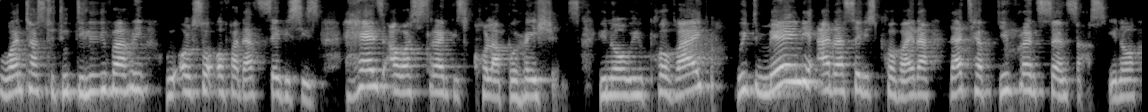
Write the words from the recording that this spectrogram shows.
want us to do delivery, we also offer that services. Hence, our strength is collaborations. You know, we provide with many other service provider that have different sensors. You know,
